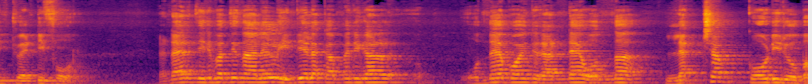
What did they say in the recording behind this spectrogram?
ഇൻ ട്വന്റി ഫോർ രണ്ടായിരത്തി ഇരുപത്തിനാലിൽ ഇന്ത്യയിലെ കമ്പനികൾ ഒന്ന് പോയിന്റ് രണ്ട് ഒന്ന് ലക്ഷം കോടി രൂപ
